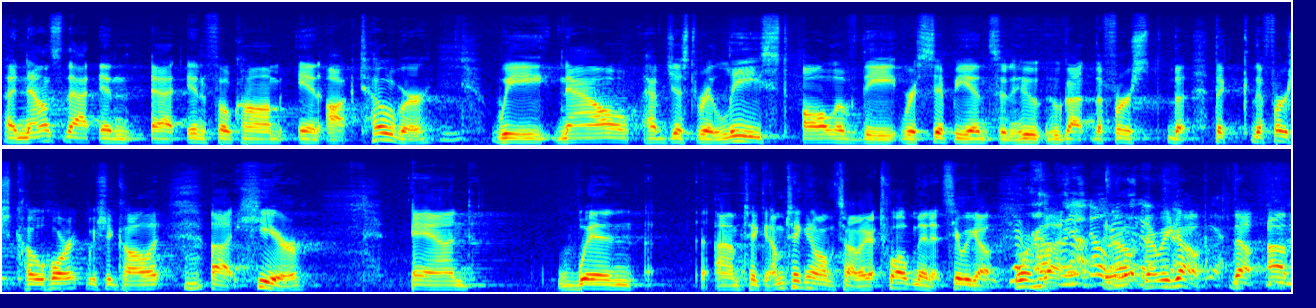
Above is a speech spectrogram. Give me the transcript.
announced that in, at InfoComm in October. We now have just released all of the recipients and who, who got the first the, the, the first cohort, we should call it, uh, here. And when I'm taking I'm taking all the time. I got 12 minutes. Here we go. We're But- having- No, no, no, there we go. yeah. No, um,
